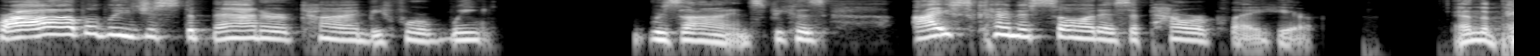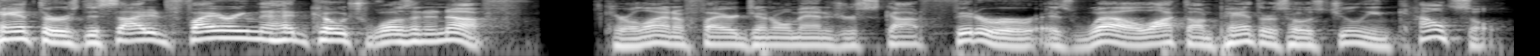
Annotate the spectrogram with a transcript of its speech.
probably just a matter of time before Wink resigns because I kind of saw it as a power play here. And the Panthers decided firing the head coach wasn't enough. Carolina fired general manager Scott Fitterer as well. Locked on Panthers host Julian Council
